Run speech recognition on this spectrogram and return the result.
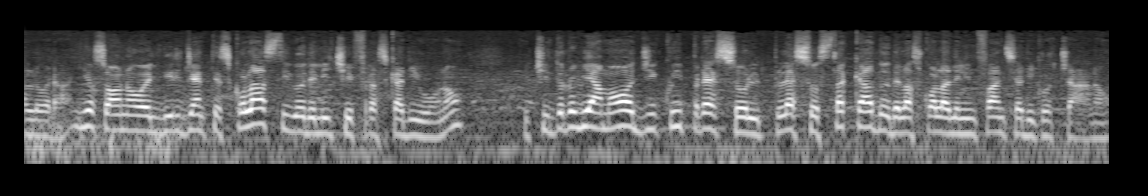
Allora, io sono il dirigente scolastico dell'IC Frascati 1 e ci troviamo oggi qui presso il plesso staccato della scuola dell'infanzia di Cocciano.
